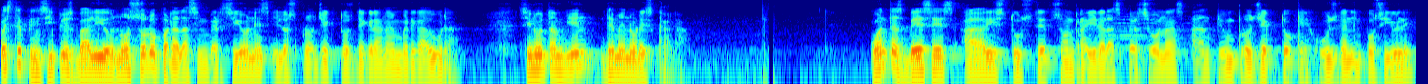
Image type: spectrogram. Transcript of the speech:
Este principio es válido no solo para las inversiones y los proyectos de gran envergadura, sino también de menor escala. ¿Cuántas veces ha visto usted sonreír a las personas ante un proyecto que juzgan imposible?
